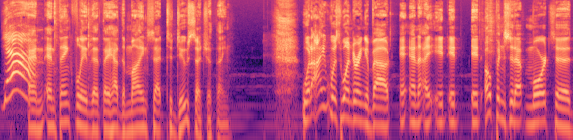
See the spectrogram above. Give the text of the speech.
Yeah. And and thankfully that they had the mindset to do such a thing. What I was wondering about, and I, it, it it opens it up more to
